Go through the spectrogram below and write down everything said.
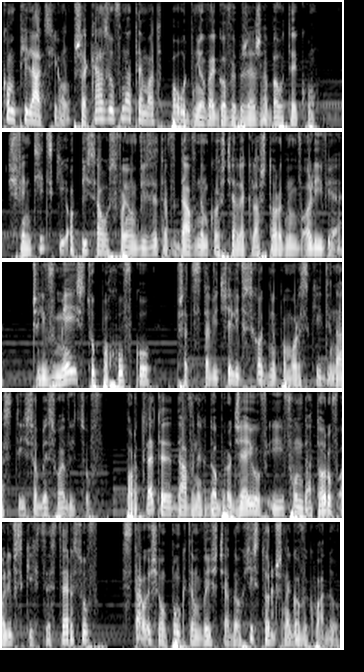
kompilacją przekazów na temat południowego wybrzeża Bałtyku. Święcicki opisał swoją wizytę w dawnym kościele klasztornym w Oliwie, czyli w miejscu pochówku przedstawicieli wschodnio-pomorskiej dynastii Sobiesławiców. Portrety dawnych dobrodziejów i fundatorów oliwskich cystersów stały się punktem wyjścia do historycznego wykładu.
